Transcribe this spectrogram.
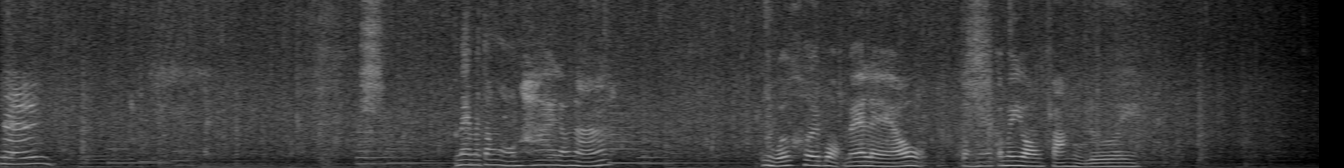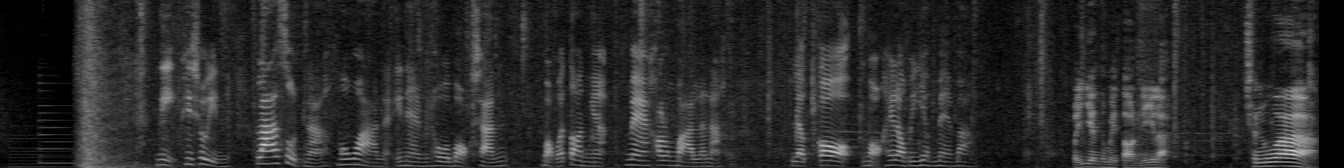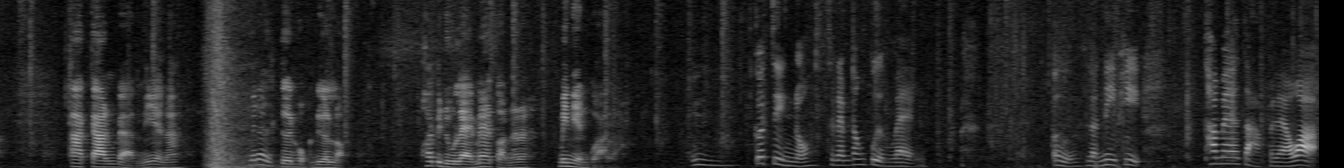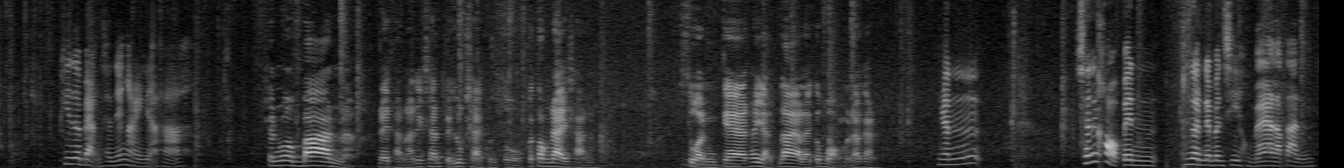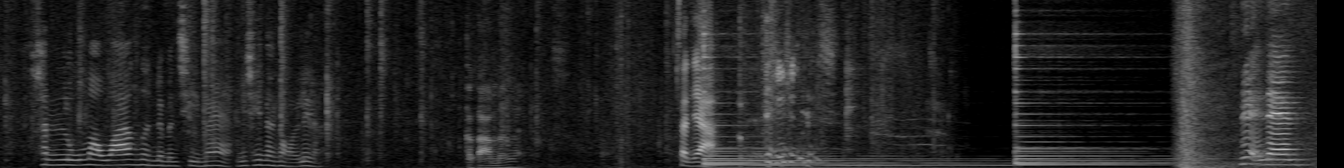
แนนแม่ไม่ต้องร้องไห้แล้วนะ หนูก็เคยบอกแม่แล้ว แต่แม่ก็ไม่ยอมฟังหนูเลย นี่พี่ชวิน ล่าสุดนะ เมื่อวานเนี่ยไอแนนมันโทรมาบอกฉัน บอกว่าตอนเนี้ยแม่เข้าโรงพยาบาลแล้วนะ แล้วก็บอกให้เราไปเยี่ยมแม่บ้าง ไปเยี่ยมทำไมตอนนี้ล่ะ ฉันว่าอาการแบบนี้นะ ไม่น่าจะเกิน 6 เดือนหรอก ค่อยไปดูแลแม่ตอนนั้นนะ ไม่เนียนกว่าหรอ อืม ก็จริงเนาะจะได้ไม่ต้องเปลืองแรง เออ แล้วนี่พี่ ถ้าแม่จากไปแล้วอะพี่จะแบ่งฉันยังไงเนี่ยฮะ ฉันว่าบ้านน่ะ ในฐานะที่ฉันเป็นลูกชายคนโตก็ต้องได้ฉัน ส่วนแกถ้าอยากได้อะไรก็บอกมาแล้วกัน งั้น ฉันขอเป็นเงินในบัญชีของแม่แล้วกัน ฉันรู้มาว่าเงินในบัญชีแม่ ไม่ใช่น้อยๆเลยนะ ก็ตามนั้นแหละ สัญญานี่ไอ้แนนแกเป็น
